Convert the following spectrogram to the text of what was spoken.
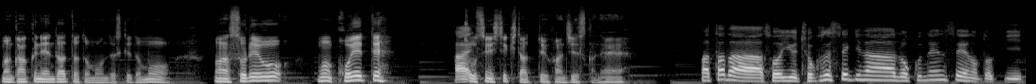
まあ、学年だったと思うんですけども、まあ、それをまあ超えて挑戦してきたっていう感じですかね。はい、まあ、ただ、そういう直接的な6年生の時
